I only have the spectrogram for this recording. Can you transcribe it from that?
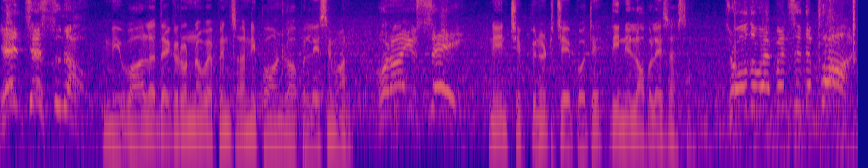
ఏం చేస్తున్నావు మీ వాళ్ళ దగ్గర ఉన్న వెపన్స్ అన్ని పాండ్ లోపలేసేమాను What are you saying? నేను చెప్పినట్టు చేయకపోతే దీన్ని లోపలేసేస్తాను Throw the weapons in the pond.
